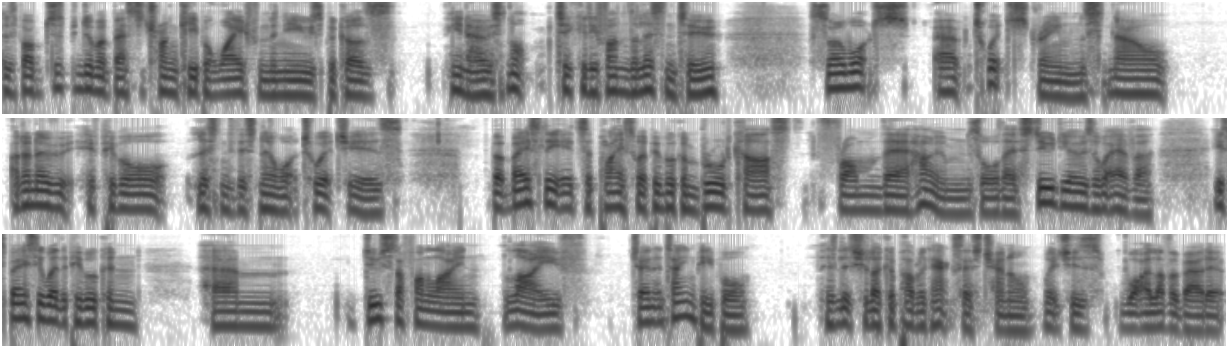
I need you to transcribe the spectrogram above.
is I've just been doing my best to try and keep away from the news because, you know, it's not particularly fun to listen to. So I watch, uh, Twitch streams. Now, I don't know if people listening to this know what Twitch is, but basically it's a place where people can broadcast from their homes or their studios or whatever. It's basically where the people can, um, do stuff online live to entertain people it's literally like a public access channel, which is what I love about it.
